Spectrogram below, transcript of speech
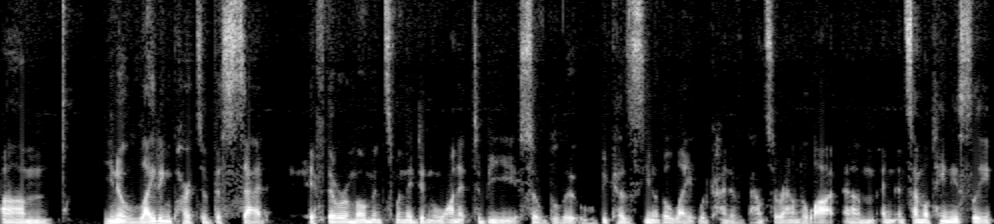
um, you know, lighting parts of the set if there were moments when they didn't want it to be so blue because you know the light would kind of bounce around a lot um, and, and, simultaneously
